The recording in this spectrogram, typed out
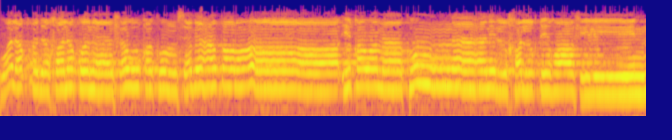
ولقد خلقنا فوقكم سبع طرائق وما كنا عن الخلق غافلين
